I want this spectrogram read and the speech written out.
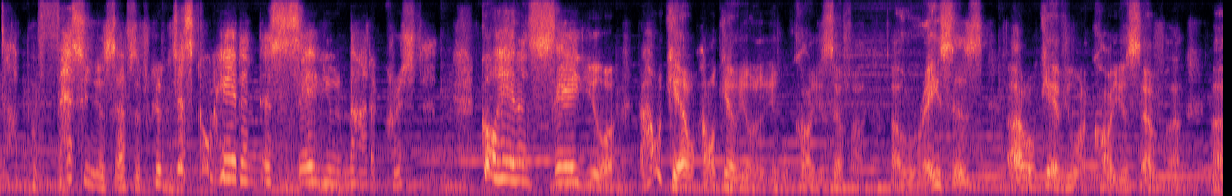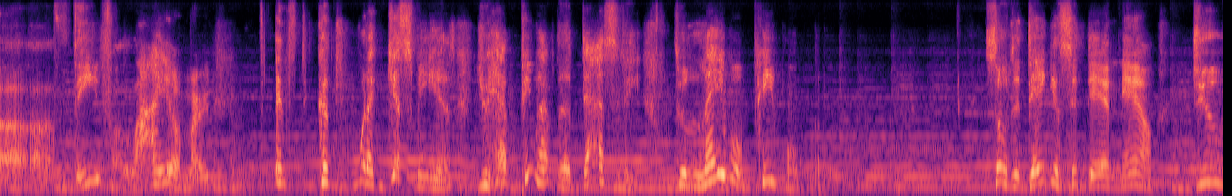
stop professing yourself as a Christian. Just go ahead and just say you're not a Christian. Go ahead and say you're, I don't care, I don't care if you, you will call yourself a, a racist. I don't care if you want to call yourself a, a, a thief, a liar, a murderer. Because what it gets me is you have people have the audacity to label people so that they can sit there now do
